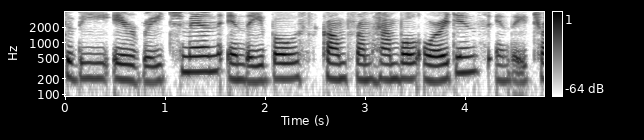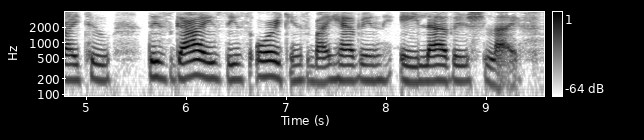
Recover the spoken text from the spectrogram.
to be a rich man and they both come from humble origins and they try to disguise these origins by having a lavish life.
